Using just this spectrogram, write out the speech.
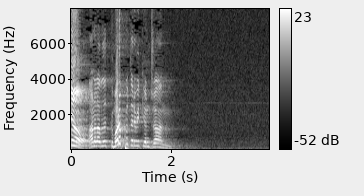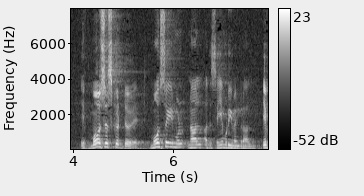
no. ஆனால் அதற்கு மறுப்பு தெரிவிக்கின்றான் If Moses could do it, மோசையின் முன்னால் அது செய்ய முடியும் என்றால் if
